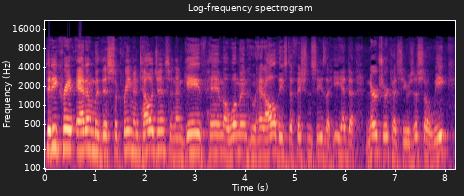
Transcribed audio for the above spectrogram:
Did he create Adam with this supreme intelligence and then gave him a woman who had all these deficiencies that he had to nurture because she was just so weak?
